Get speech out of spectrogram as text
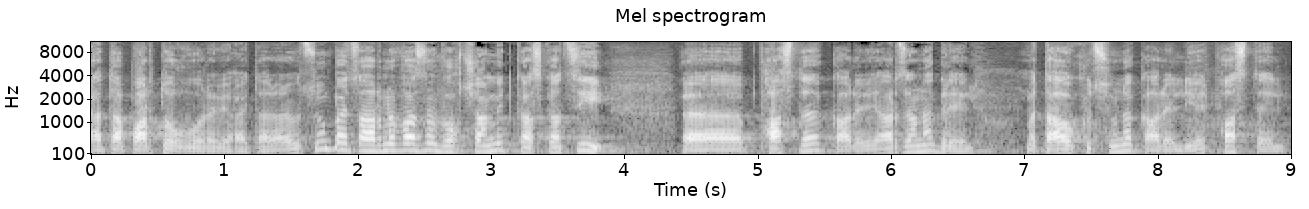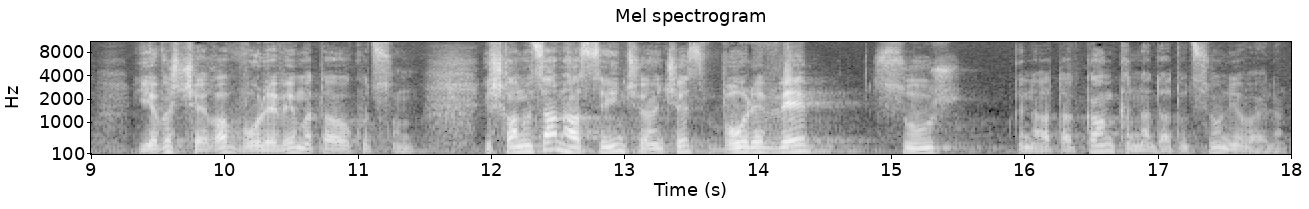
դատապարտող որևէ հայտարարություն, բայց առնվազն ողջամիտ կասկածի փաստը կարելի արձանագրել։ Մտահոգությունը կարելի է փաստել եւս չեղավ որևէ մտահոգություն։ Իշխանության հասցեին չհնչեց որևէ սուր գնահատական, քննադատություն եւ այլն։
